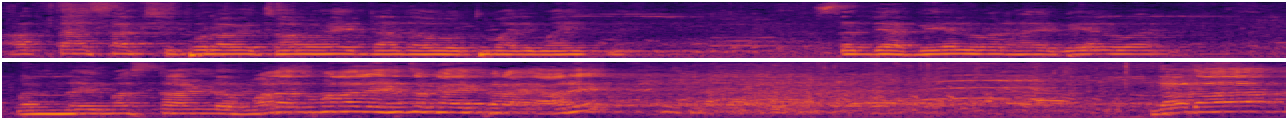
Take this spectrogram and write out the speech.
आता साक्षी पुरावे चालू आहेत दादा हो तुम्हाला माहीत नाही. सध्या बेलवर आहे बेलवर. पण लय मस्त आणलं. मलाच म्हणाले ह्याचं काय खरं आहे? अरे? दादा!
